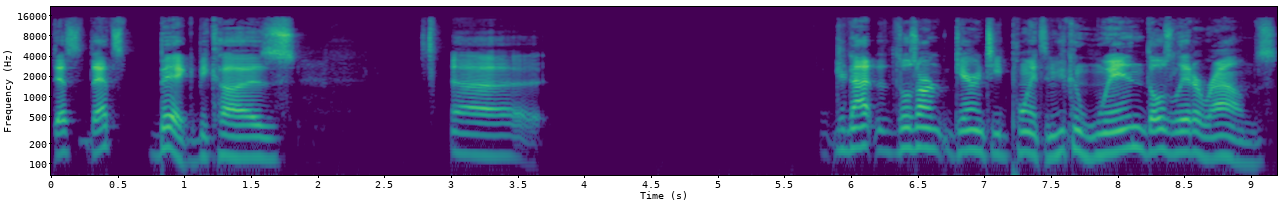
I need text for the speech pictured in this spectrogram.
that's that's big because uh, you're not; those aren't guaranteed points, and you can win those later rounds.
